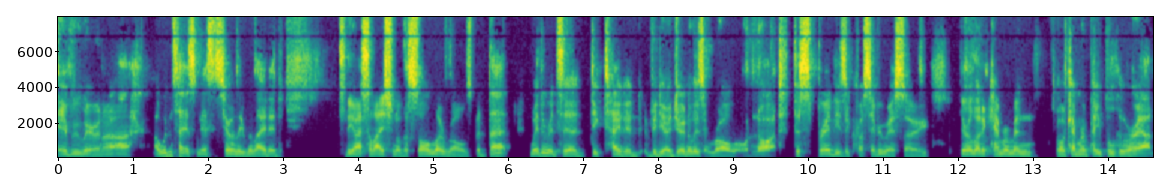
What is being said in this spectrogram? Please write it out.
everywhere. And I, I wouldn't say it's necessarily related to the isolation or the solo roles, but that whether it's a dictated video journalism role or not, the spread is across everywhere. So there are a lot of cameramen or camera people who are out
